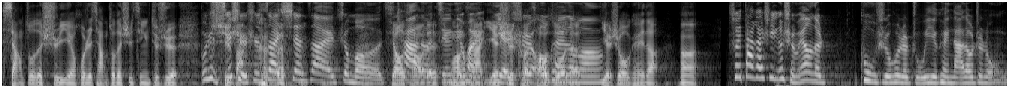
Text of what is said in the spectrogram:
想做的事业或者想做的事情，就是不是，即使是在 现在这么 萧差条的经济环境也，是可操作 OK 的吗？也是 OK 的。嗯，所以大概是一个什么样的故事或者主意可以拿到这种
